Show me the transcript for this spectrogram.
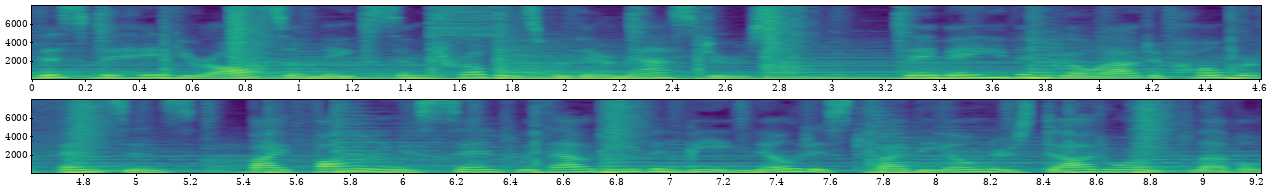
This behavior also makes some troubles for their masters. They may even go out of home or fences by following a scent without even being noticed by the owners. Orlt level.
